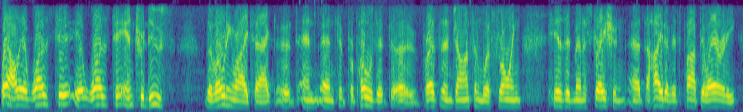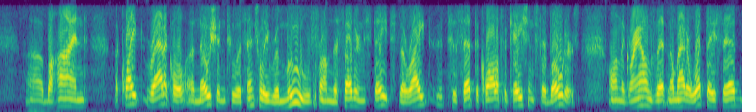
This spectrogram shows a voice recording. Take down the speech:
Well, it was to it was to introduce the Voting Rights Act uh, and and to propose it. Uh, President Johnson was throwing his administration at the height of its popularity uh, behind a quite radical uh, notion to essentially remove from the southern states the right to set the qualifications for voters on the grounds that no matter what they said,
